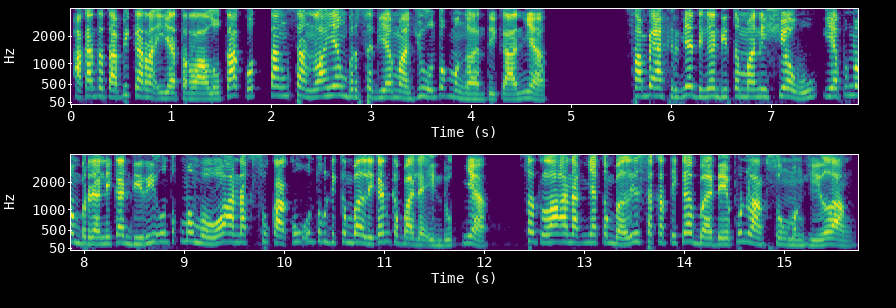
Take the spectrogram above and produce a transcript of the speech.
Akan tetapi karena ia terlalu takut, Tangsanlah yang bersedia maju untuk menggantikannya. Sampai akhirnya dengan ditemani Xiaowu, ia pun memberanikan diri untuk membawa anak Sukaku untuk dikembalikan kepada induknya. Setelah anaknya kembali, seketika badai pun langsung menghilang.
